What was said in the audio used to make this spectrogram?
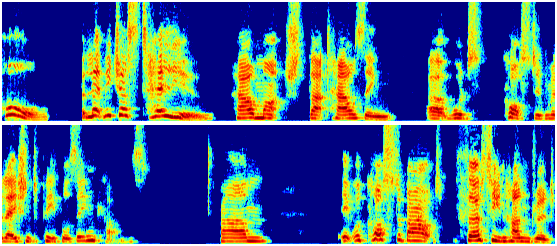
poor. But let me just tell you how much that housing uh, would cost in relation to people's incomes. Um, it would cost about 1300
